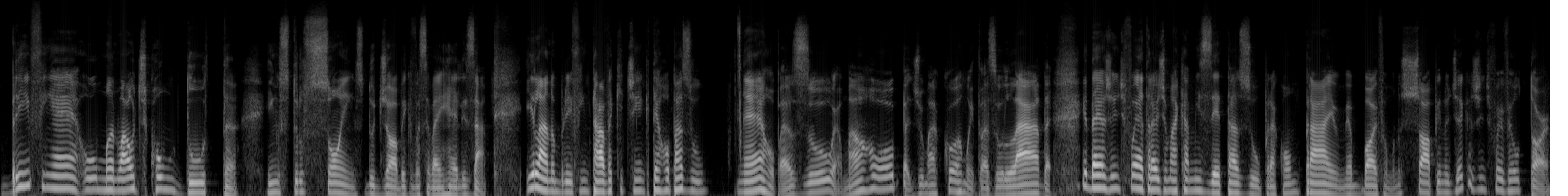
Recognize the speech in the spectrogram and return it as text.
Briefing é o manual de conduta, instruções do job que você vai realizar. E lá no briefing tava que tinha que ter roupa azul. É, roupa azul, é uma roupa de uma cor muito azulada. E daí a gente foi atrás de uma camiseta azul para comprar. Eu e meu boy fomos no shopping no dia que a gente foi ver o Thor.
